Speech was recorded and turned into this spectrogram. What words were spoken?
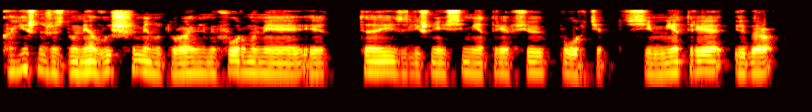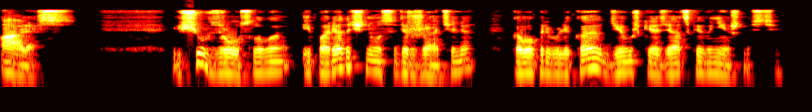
Конечно же, с двумя высшими натуральными формами эта излишняя симметрия все и портит. Симметрия über alles. Ищу взрослого и порядочного содержателя, кого привлекают девушки азиатской внешности.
